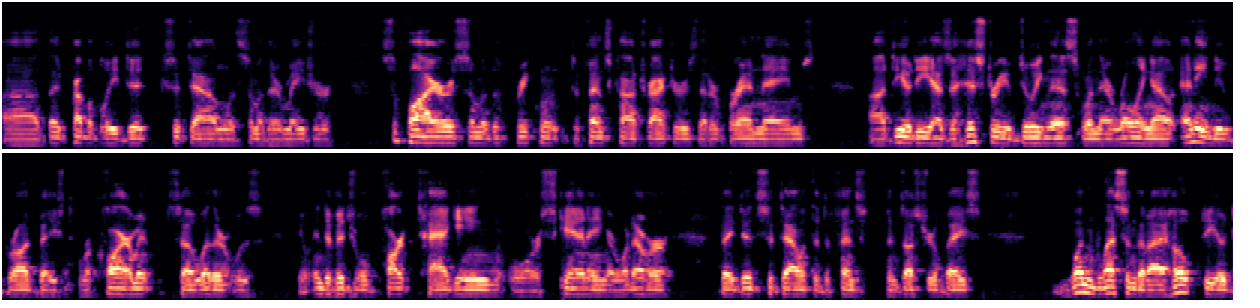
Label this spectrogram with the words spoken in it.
Uh, they probably did sit down with some of their major suppliers, some of the frequent defense contractors that are brand names uh, DoD has a history of doing this when they're rolling out any new broad-based requirement. So whether it was you know individual part tagging or scanning or whatever, they did sit down with the defense industrial base. One lesson that I hope DoD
